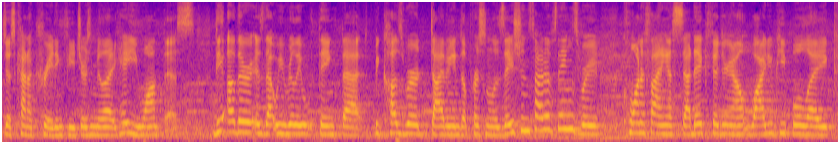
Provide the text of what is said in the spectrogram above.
just kind of creating features and be like, hey, you want this. The other is that we really think that because we're diving into the personalization side of things, we're quantifying aesthetic, figuring out why do people like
